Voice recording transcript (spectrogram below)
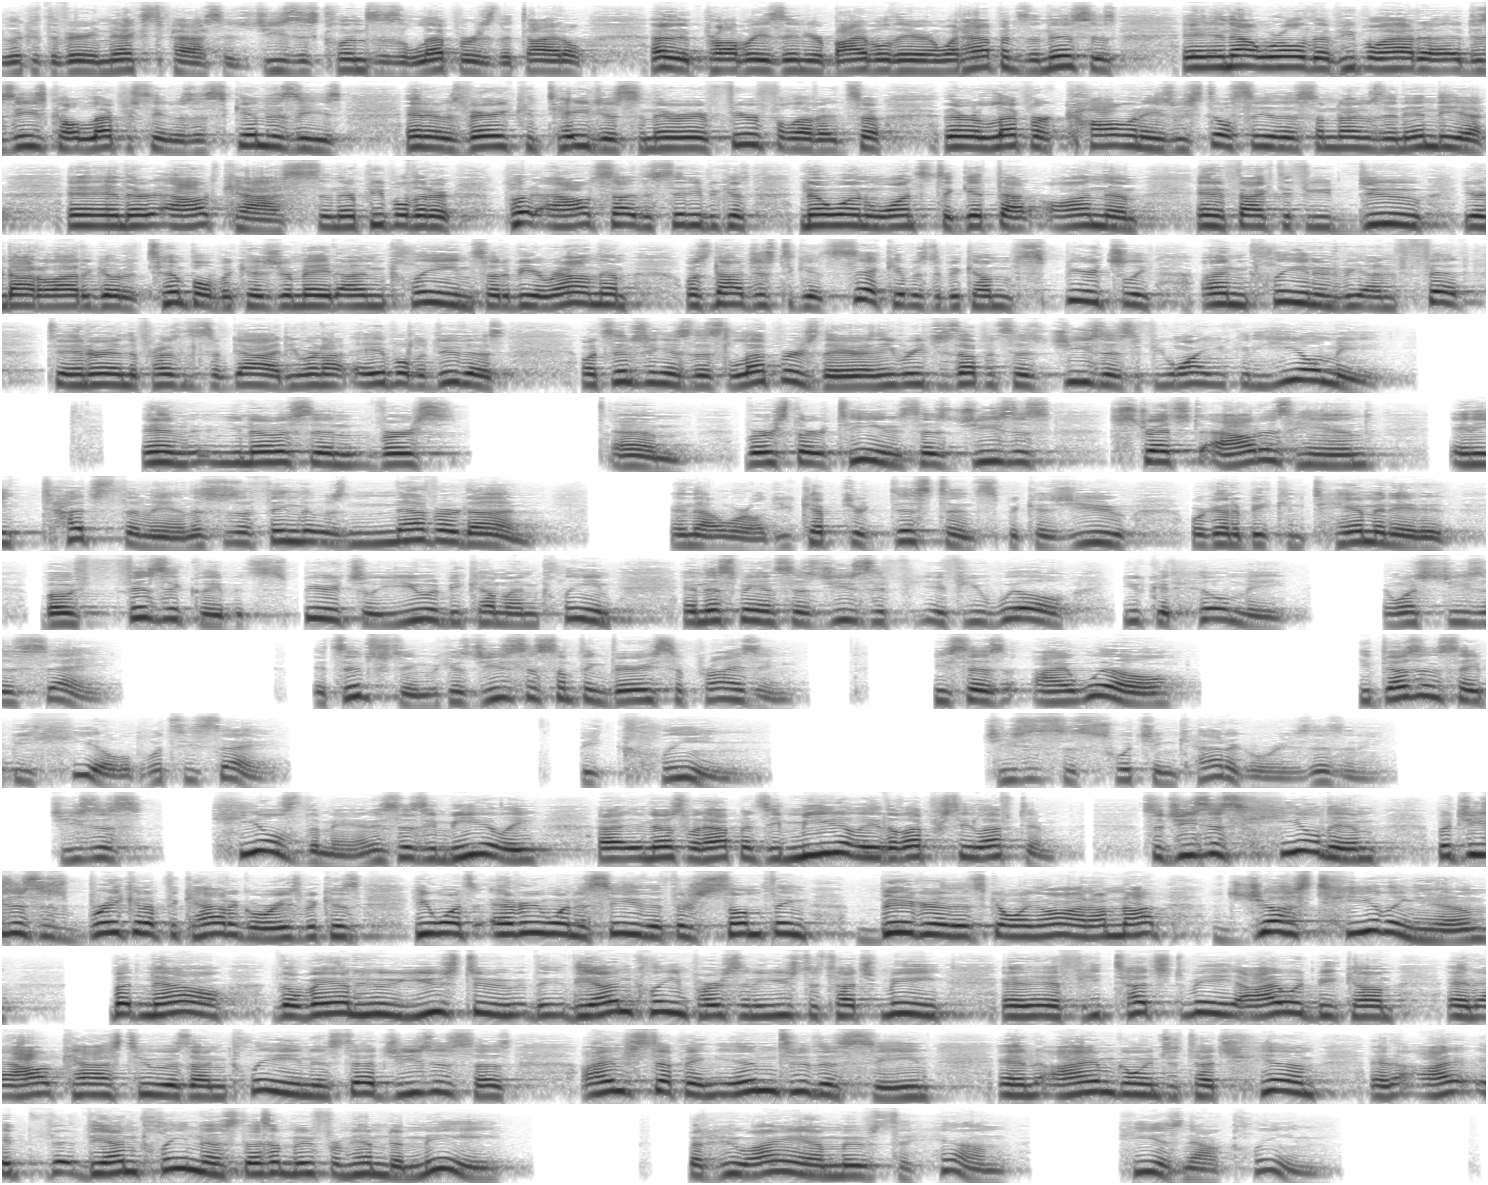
You look at the very next passage. Jesus cleanses a leper is the title. Uh, that probably is in your Bible there. And what happens in this is, in that world, that people had a disease called leprosy. It was a skin disease, and it was very contagious, and they were fearful of it. So there were leper colonies. We still see this sometimes in India, and they're outcasts, and they're people that are put outside the city because no one wants to get that on them. And in fact, if you do, you're not allowed to go to temple because you're made unclean. So to be around them was not just to get sick; it was to become spiritually unclean and to be unfit to enter in the presence of God. You were not able to do this. What's interesting is this leper's there, and he reaches up and says, Jesus, if you want, you can heal me. And you notice in verse, um, verse 13, it says, Jesus stretched out his hand and he touched the man. This was a thing that was never done in that world. You kept your distance because you were going to be contaminated both physically but spiritually. You would become unclean. And this man says, Jesus, if, if you will, you could heal me. And what's Jesus say? It's interesting because Jesus says something very surprising. He says, I will. He doesn't say be healed. What's he say? Be clean. Jesus is switching categories, isn't he? Jesus heals the man. It says immediately, uh, notice what happens. Immediately the leprosy left him. So Jesus healed him, but Jesus is breaking up the categories because he wants everyone to see that there's something bigger that's going on. I'm not just healing him, But now, the man who used to, the, the unclean person who used to touch me, and if he touched me, I would become an outcast who is unclean. Instead, Jesus says, I'm stepping into the scene and I'm going to touch him. And I, it, the, the uncleanness doesn't move from him to me, but who I am moves to him. He is now clean.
